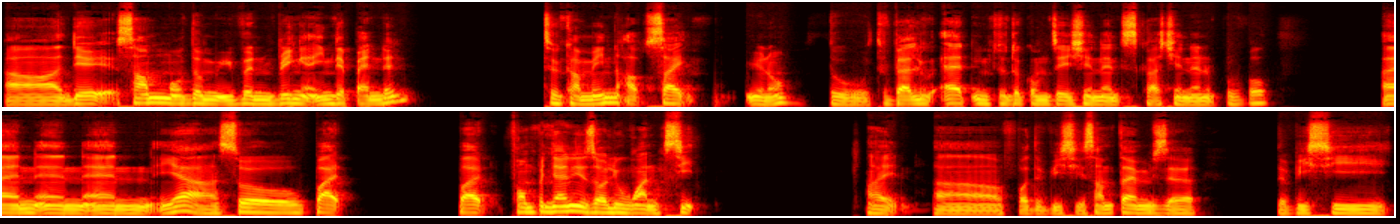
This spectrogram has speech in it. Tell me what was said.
Uh, they some of them even bring an independent to come in outside, you know, to to value add into the conversation and discussion and approval, and and and yeah. So, but but from Penjana is only one seat, right? Uh, for the VC. Sometimes the the VC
